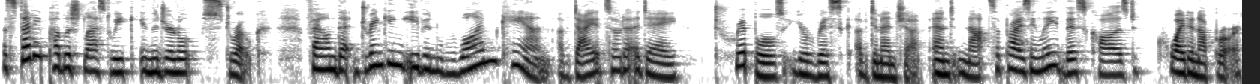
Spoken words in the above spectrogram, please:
A study published last week in the journal Stroke found that drinking even one can of diet soda a day triples your risk of dementia. And not surprisingly, this caused quite an uproar.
